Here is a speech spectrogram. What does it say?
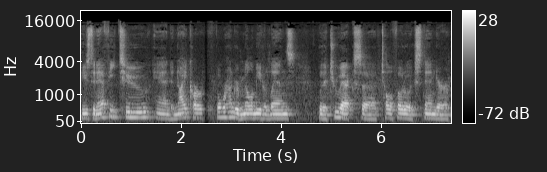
He used an FE2 and a Nikkor 400mm lens with a 2x uh, telephoto extender.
